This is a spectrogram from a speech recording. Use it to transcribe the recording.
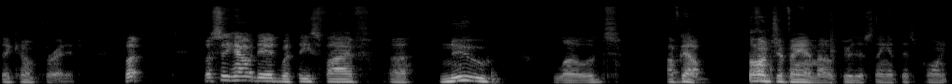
They come threaded. But let's see how it did with these five uh, new loads. I've got a bunch of ammo through this thing at this point.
